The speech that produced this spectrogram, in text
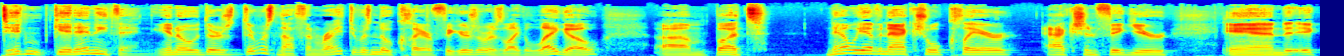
didn't get anything. You know, there's there was nothing, right? There was no Claire figures. There was like Lego, um, but now we have an actual Claire action figure, and it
